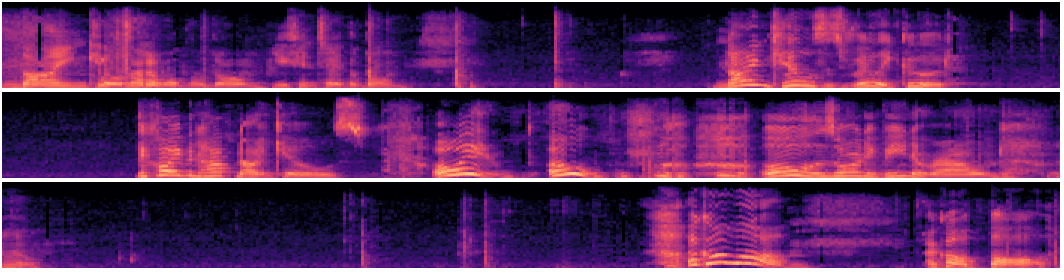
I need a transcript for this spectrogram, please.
Nine kills. I don't want the bomb. You can take the bomb. Nine kills is really good. They can't even have nine kills. Oh, wait. Oh. oh, there's already been a round. Oh. I got one! I got a bot.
